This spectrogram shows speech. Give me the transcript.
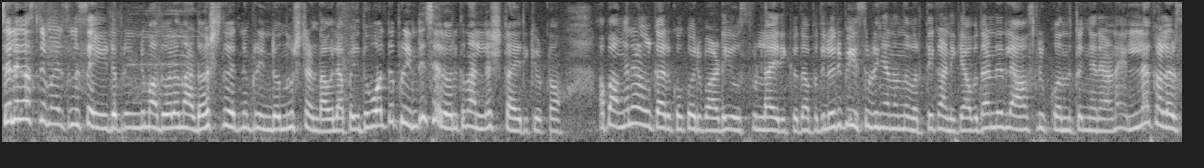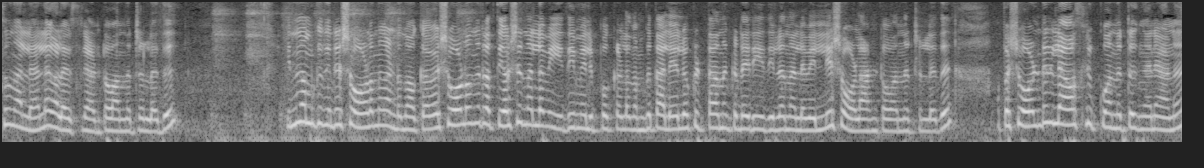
ചില കസ്റ്റമേഴ്സിന് സൈഡ് പ്രിന്റും അതുപോലെ നടുവശത്ത് വരുന്ന പ്രിന്റ് ഒന്നും ഇഷ്ടമുണ്ടാവില്ല. അപ്പോൾ ഇതുപോലത്തെ പ്രിന്റ് ചിലവർക്ക് നല്ല ഇഷ്ടമായിരിക്കും കേട്ടോ അപ്പോൾ അങ്ങനെ ആൾക്കാർക്കൊക്കെ ഒരുപാട് യൂസ്ഫുൾ ആയിരിക്കും. അപ്പോൾ ഇതിലൊരു പീസ് കൂടി ഞാൻ ഒന്ന് നിവർത്തി കാണിക്കാം അതാണ് ലാസ്റ്റ് ലുക്ക് വന്നിട്ട് ഇങ്ങനെയാണ്. എല്ലാ കളേഴ്സും നല്ല നല്ല കളേഴ്സിലാണ് കേട്ടോ വന്നിട്ടുള്ളത്. ഇനി നമുക്ക് ഇതിന്റെ ഷോളൊന്ന് കണ്ടു നോക്കാം. ഷോൾ വന്നിട്ട് അത്യാവശ്യം നല്ല വീതിയും വലിപ്പമൊക്കെ ഉള്ള നമുക്ക് തലയിലൊക്കെ ഇട്ടാൻ നിൽക്കുന്ന രീതിയിലുള്ള നല്ല വലിയ ഷോളാണ് കേട്ടോ വന്നിട്ടുള്ളത്. അപ്പോൾ ഷോളിന്റെ ലാസ്റ്റ് ലുക്ക് വന്നിട്ട് ഇങ്ങനെയാണ്.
